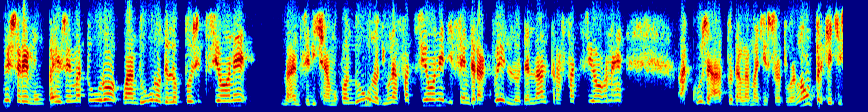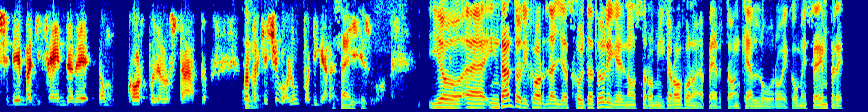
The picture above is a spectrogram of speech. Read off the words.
noi saremo un paese maturo quando uno dell'opposizione, anzi diciamo quando uno di una fazione difenderà quello dell'altra fazione accusato dalla magistratura, non perché ci si debba difendere da un corpo dello Stato, sì. ma perché ci vuole un po' di garantismo. Senti. Io eh, intanto ricordo agli ascoltatori che il nostro microfono è aperto anche a loro e come sempre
